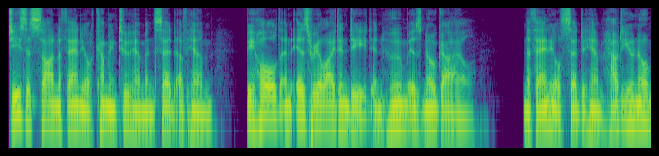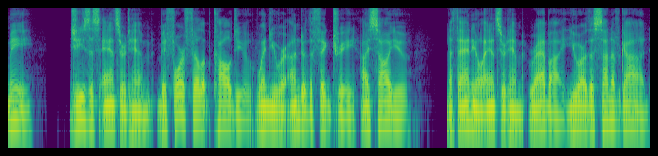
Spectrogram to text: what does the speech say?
Jesus saw Nathanael coming to him and said of him, Behold, an Israelite indeed, in whom is no guile. Nathanael said to him, How do you know me? Jesus answered him, Before Philip called you, when you were under the fig tree, I saw you. Nathanael answered him, Rabbi, you are the Son of God,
